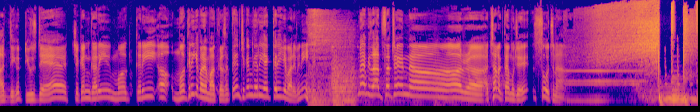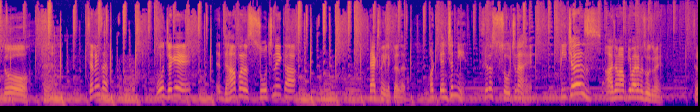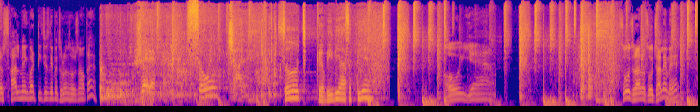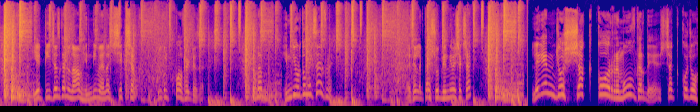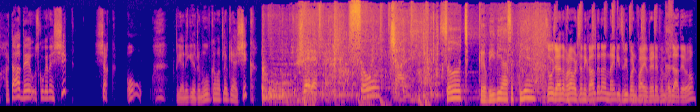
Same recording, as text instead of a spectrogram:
आज देखो ट्यूसडे है, चिकन करी, मकरी मकरी के बारे में बात कर सकते हैं, चिकन करी, एग करी के बारे में नहीं। मैं आपके साथ सचिन और अच्छा लगता है मुझे सोचना। तो चलें सर। वो जगह जहाँ पर सोचने का टैक्स नहीं लगता सर, और टेंशन नहीं है, सिर्फ़ सोचना है। टीचर्स आज हम आपके बारे में सोच रहे हैं। सिर्फ़ साल में एक बार टीचर्स डे पे थोड़ा सोचना होता है। सोच सोच कभी भी आ सकती है। ओह ये सोच रहा था शौचालय में। ये टीचर्स का जो नाम हिंदी में है ना शिक्षक बिल्कुल परफेक्ट है सर मतलब हिंदी उर्दू मिक्स है इसमें वैसे लगता है शुद्ध हिंदी में शिक्षक। लेकिन जो शक को रिमूव कर दे शक को जो हटा दे उसको कहते हैं शिक। शक। ओ तो यानी कि रिमूव का मतलब क्या है? शिक? सोच सोच कभी भी आ सकती है। सोच आया तो फटाफट से निकाल देना। 93.5 रेड एफएम बजाते रहो।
